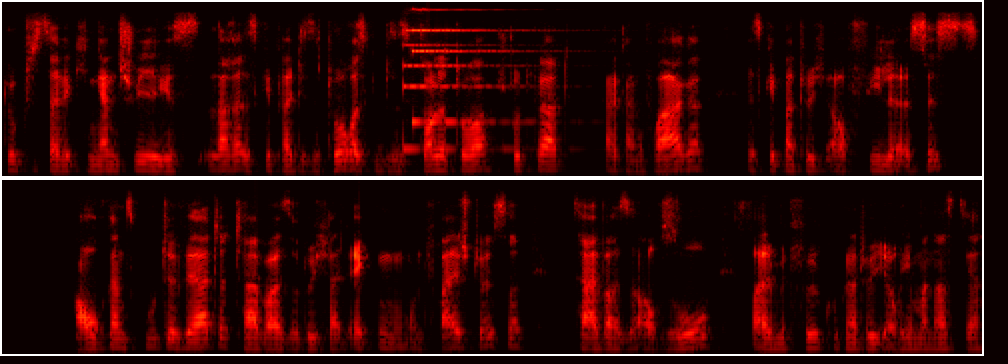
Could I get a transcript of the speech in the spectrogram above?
Dux ist da wirklich eine ganz schwierige Sache. Es gibt halt diese Tore, es gibt dieses tolle Tor, Stuttgart, gar keine Frage. Es gibt natürlich auch viele Assists, auch ganz gute Werte, teilweise durch halt Ecken und Freistöße, teilweise auch so weil mit Füllkrug natürlich auch jemand hast, der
